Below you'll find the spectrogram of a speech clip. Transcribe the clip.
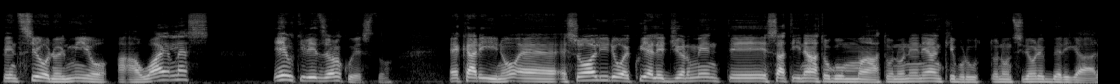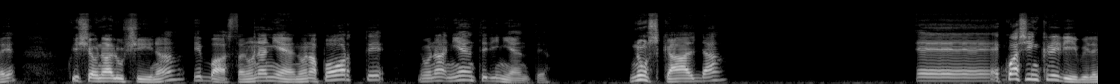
pensiono il mio a wireless e utilizzerò questo è carino, è, è, solido e qui è leggermente satinato gommato, non è neanche brutto, non si dovrebbe rigare. Qui c'è una lucina e basta, non ha niente, non ha porte, non ha niente di niente. Non scalda, è, quasi incredibile.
